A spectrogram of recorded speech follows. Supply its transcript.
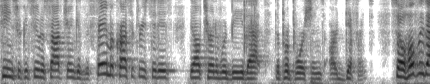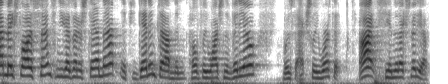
teens who consume a soft drink is the same across the three cities. The alternative would be that the proportions are different. So hopefully that makes a lot of sense and you guys understand that. If you didn't, um, then hopefully watching the video was actually worth it. All right, see you in the next video.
